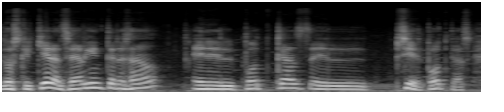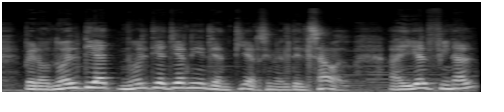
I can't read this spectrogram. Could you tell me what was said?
los que quieran, si hay alguien interesado en el podcast, el sí, el podcast, pero no el día, no el día ayer ni el de antier, sino el del sábado. Ahí al final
